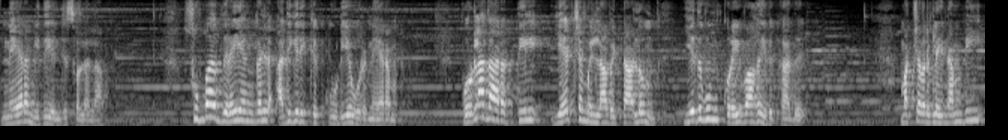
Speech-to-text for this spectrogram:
நேரம் இது என்று சொல்லலாம். சுப விரயங்கள் அதிகரிக்கக்கூடிய ஒரு நேரம். பொருளாதாரத்தில் ஏற்றமில்லாவிட்டாலும் எதுவும் குறைவாக இருக்காது. மற்றவர்களை நம்பி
